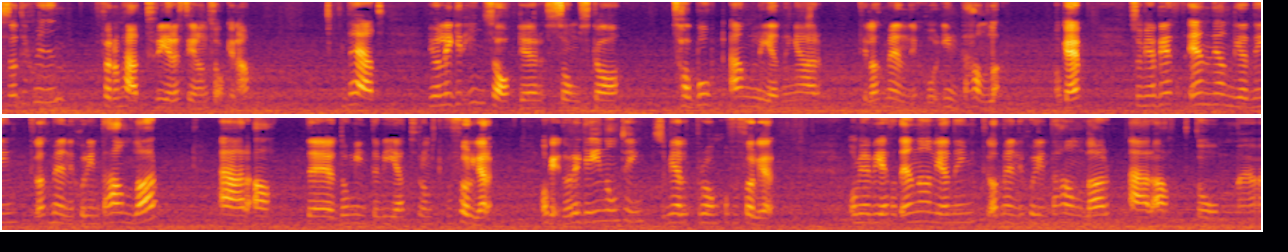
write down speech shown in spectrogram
strategin för de här tre resterande sakerna, det är att jag lägger in saker som ska ta bort anledningar till att människor inte handlar. Okej? Okay? Så om jag vet att en anledning till att människor inte handlar är att eh, de inte vet hur de ska få följare. Okej, okay, då lägger jag in någonting som hjälper dem att få följare. Om jag vet att en anledning till att människor inte handlar är att de eh,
